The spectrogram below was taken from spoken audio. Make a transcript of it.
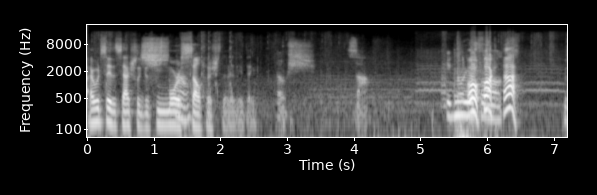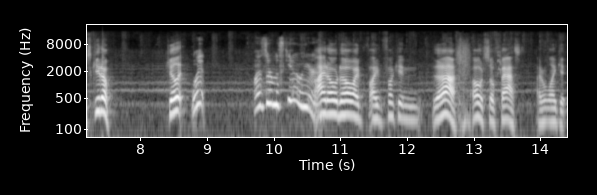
I would say this is actually just more Oh. selfish than anything. Oh shh. Stop. Ignore your Oh fuck! Ah! Mosquito! Kill it! What? Why is there a mosquito here? I don't know. I, I fucking ah! Oh, it's so fast. I don't like it.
